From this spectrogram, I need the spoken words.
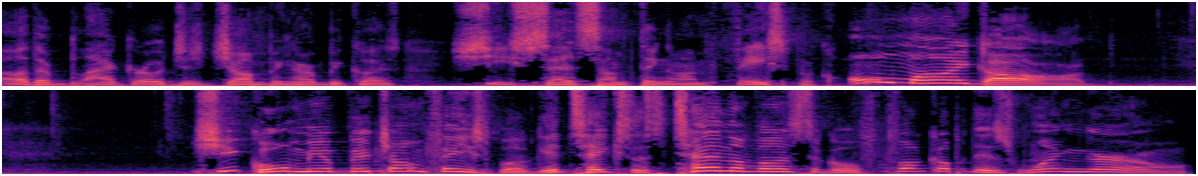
other black girl just jumping her because she said something on Facebook. Oh my God! She called me a bitch on Facebook. It takes us ten of us to go fuck up this one girl.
